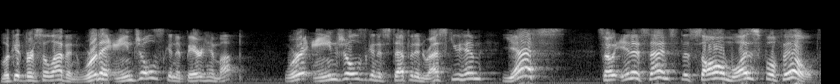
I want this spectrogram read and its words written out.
Look at verse 11. Were the angels going to bear him up? Were angels going to step in and rescue him? Yes. So, in a sense, the psalm was fulfilled,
